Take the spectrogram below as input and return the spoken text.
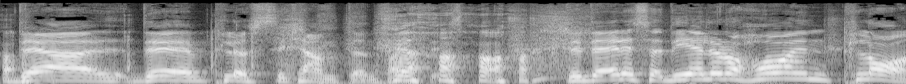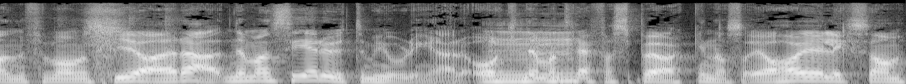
Det är, det är plus i kanten faktiskt. Det, där är så, det gäller att ha en plan för vad man ska göra när man ser utomjordingar och när man träffar spöken och så. Jag har ju liksom,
